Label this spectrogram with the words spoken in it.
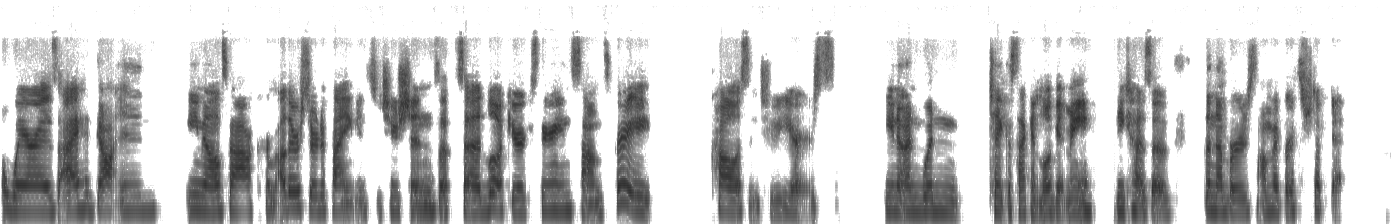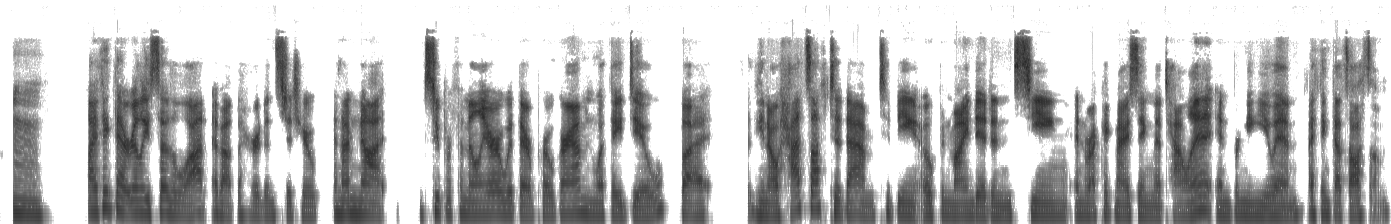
Whereas I had gotten emails back from other certifying institutions that said, look, your experience sounds great. Call us in two years, you know, and wouldn't take a second look at me because of the numbers on my birth certificate. Mm. I think that really says a lot about the Herd Institute. And I'm not super familiar with their program and what they do, but you know, hats off to them to being open minded and seeing and recognizing the talent and bringing you in. I think that's awesome.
